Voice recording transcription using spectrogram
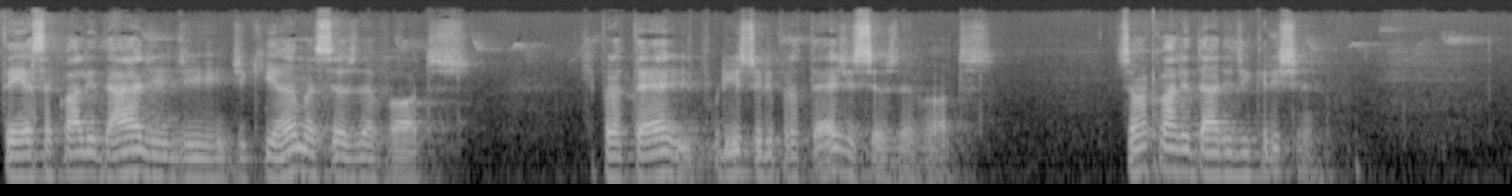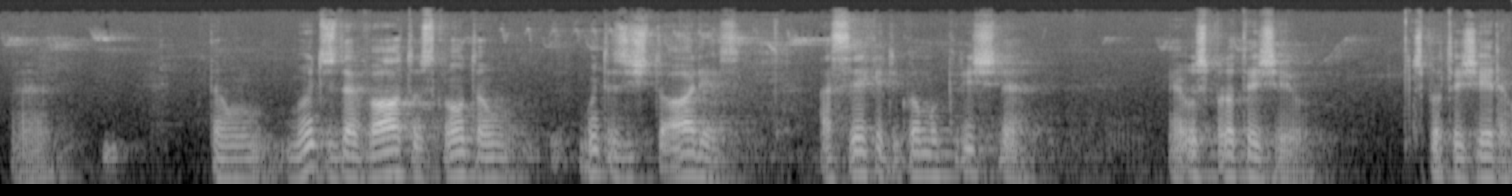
tem essa qualidade de, de que ama seus devotos, protege, por isso ele protege seus devotos. Isso é uma qualidade de Krishna. É. Então, muitos devotos contam muitas histórias acerca de como Krishna é, os protegeu, os protegeram.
